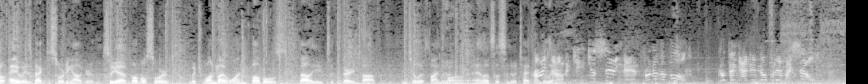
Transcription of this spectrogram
So anyways, back to sorting algorithms. So you have bubble sort, which one by one bubbles value to the very top until it finds them all. And let's listen to a Typhon I found the key just sitting there in front of the vault. Good thing I didn't open it myself.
